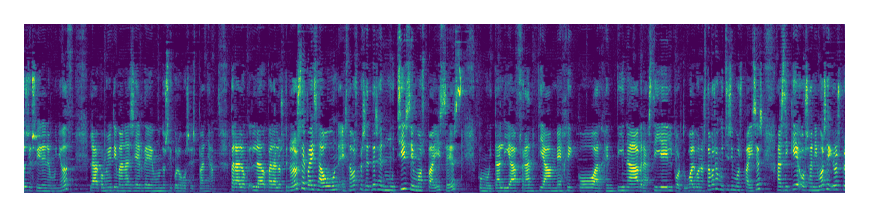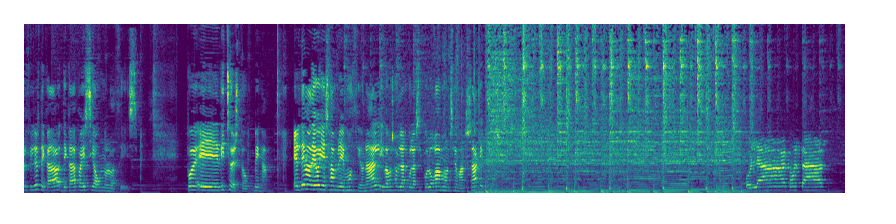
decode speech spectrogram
Yo soy Irene Muñoz, la Community Manager de Mundo Psicólogos España. Para, los que no lo sepáis aún, estamos presentes en muchísimos países, como Italia, Francia, México, Argentina, Brasil, Portugal. Bueno, estamos en muchísimos países, así que os animo a seguir los perfiles de cada, de cada país si aún no lo hacéis. Pues, eh, dicho esto, venga, el tema de hoy es hambre emocional y vamos a hablar con la psicóloga Monse Marsá, Hola, ¿cómo estás?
